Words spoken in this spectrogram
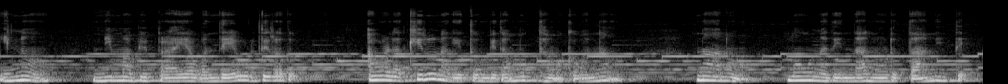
ಇನ್ನು ನಿಮ್ಮ ಅಭಿಪ್ರಾಯ ಒಂದೇ ಉಳಿದಿರೋದು. ಅವಳ ಕಿರುನಗೆ ತುಂಬಿದ ಮುಗ್ಧ ಮುಖವನ್ನು ನಾನು ಮೌನದಿಂದ ನೋಡುತ್ತಾ ನಿಂತೆ.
